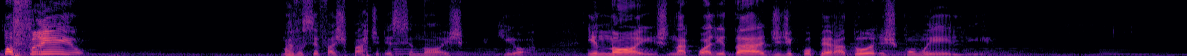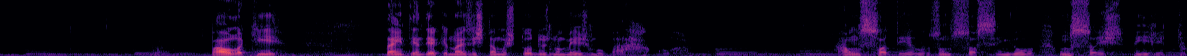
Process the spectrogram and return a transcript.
tô frio. Mas você faz parte desse nós aqui, ó. E nós, na qualidade de cooperadores com Ele. Paulo aqui dá a entender que nós estamos todos no mesmo barco. Há um só Deus, um só Senhor, um só Espírito.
